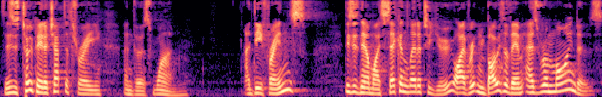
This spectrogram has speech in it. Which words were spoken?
So this is 2 Peter chapter 3 and verse 1. Uh, dear friends, this is now my second letter to you. I have written both of them as reminders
